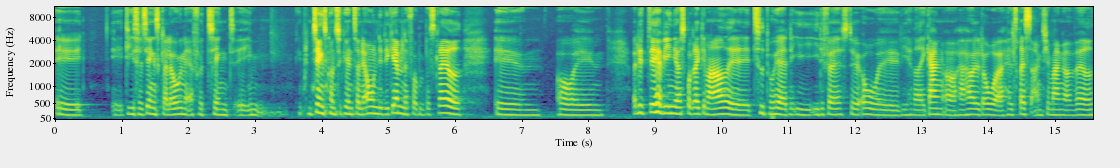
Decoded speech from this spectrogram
øh, øh digitaliseringsklalovene, at få tænkt øh, implementeringskonsekvenserne ordentligt igennem, at få dem beskrevet. Øh, og øh, og det, det har vi egentlig også brugt rigtig meget øh, tid på her i, i det første år, øh, vi har været i gang, og har holdt over 50 arrangementer og været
